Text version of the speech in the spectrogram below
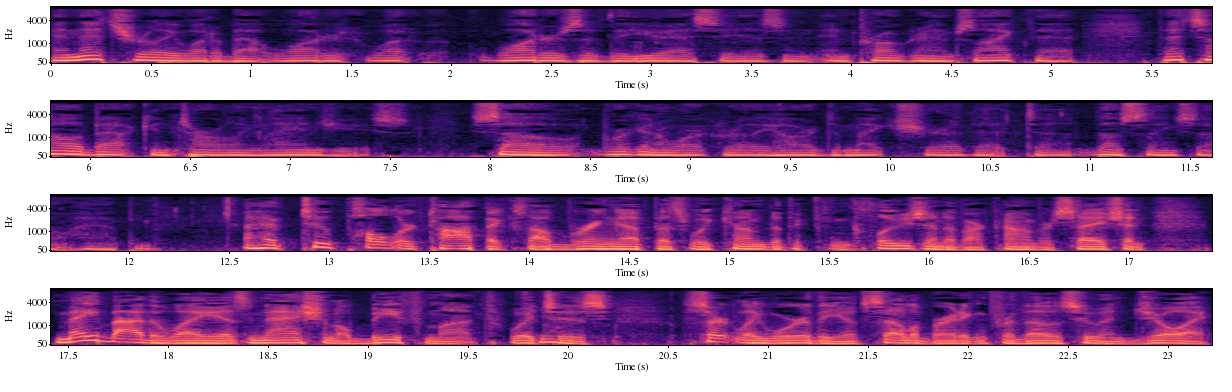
And that's really what about water, what waters of the U.S. is and, and programs like that. That's all about controlling land use. So we're going to work really hard to make sure that uh, those things don't happen. I have two polar topics I'll bring up as we come to the conclusion of our conversation. May, by the way, is National Beef Month, which yeah. is certainly worthy of celebrating for those who enjoy.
